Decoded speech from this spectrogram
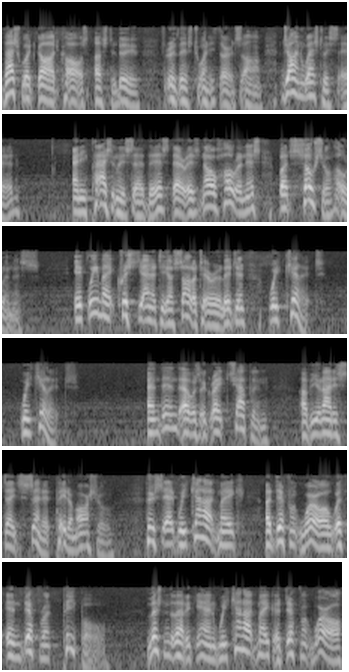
That's what God calls us to do through this 23rd Psalm. John Wesley said, and he passionately said this there is no holiness but social holiness. If we make Christianity a solitary religion, we kill it. We kill it. And then there was a great chaplain of the United States Senate, Peter Marshall, who said, We cannot make a different world with indifferent people. Listen to that again. We cannot make a different world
